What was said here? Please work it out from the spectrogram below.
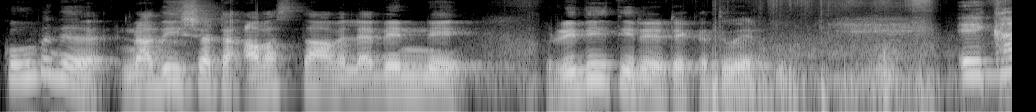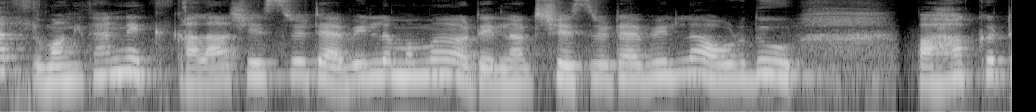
කොහොමද නදීශට අවස්ථාව ලැබෙන්නේ රිදිතිරයට එකතුවෙන් ඒකත් මංහිතන්නේ කලාශේත්‍රයට ඇවිල්ල මම ටෙල්නට ශේත්‍රයට ඇවිල්ල අවුරුදු පහකට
